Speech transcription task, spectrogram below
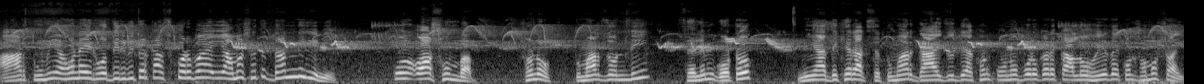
আর তুমি এখন এই রোদের ভিতর কাজ করবা এই আমার সাথে দান নিলি নি। কো- অসম্ভব। শোনো তোমার জন্যই সেলিম ঘটক মিয়া দেখে রাখছে। তোমার গায়ে যদি এখন কোনো প্রকারে কালো হয়ে যায় কোনো সমস্যা হয়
